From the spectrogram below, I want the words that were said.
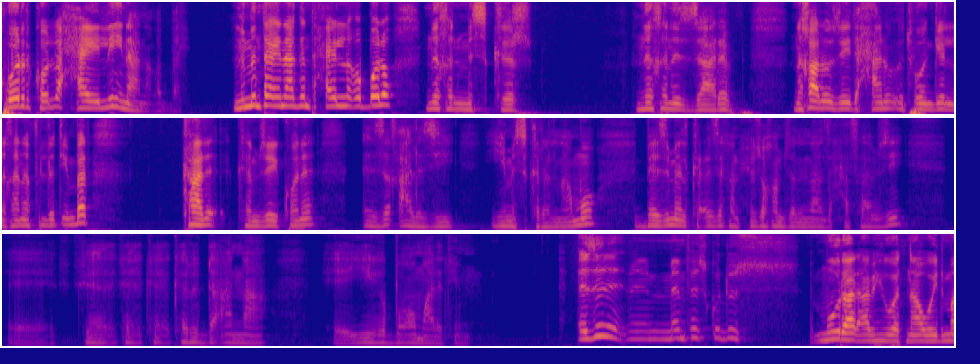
ክወርድ ከሎ ሓይሊ ኢና ንቕበል ንምንታይ ኢና ግን ሓይሊ ንቕበሎ ንክንምስክር ንክንዛረብ ንካልኦት ዘይደሓኑ እቲ ወንጌል ንኸነፍልጥ እዩ እምበር ካልእ ከም ዘይኮነ እዚ ቃል እዚ ይምስክረልና እሞ በዚ መልክዕ እዚ ክንሕዞ ከም ዘለና እዚ ሓሳብ እዚ ክርድኣና ይግብኦ ማለት እዩ እዚ መንፈስ ቅዱስ ምውራድ ኣብ ህይወትና ወይ ድማ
